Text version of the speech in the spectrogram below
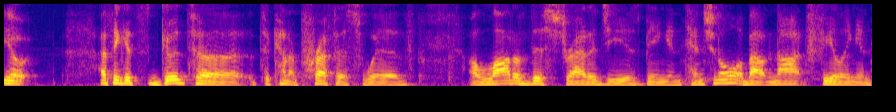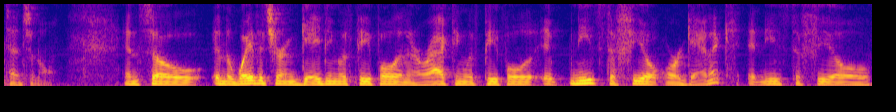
you know, I think it's good to, to kind of preface with a lot of this strategy is being intentional about not feeling intentional. And so, in the way that you're engaging with people and interacting with people, it needs to feel organic. It needs to feel,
